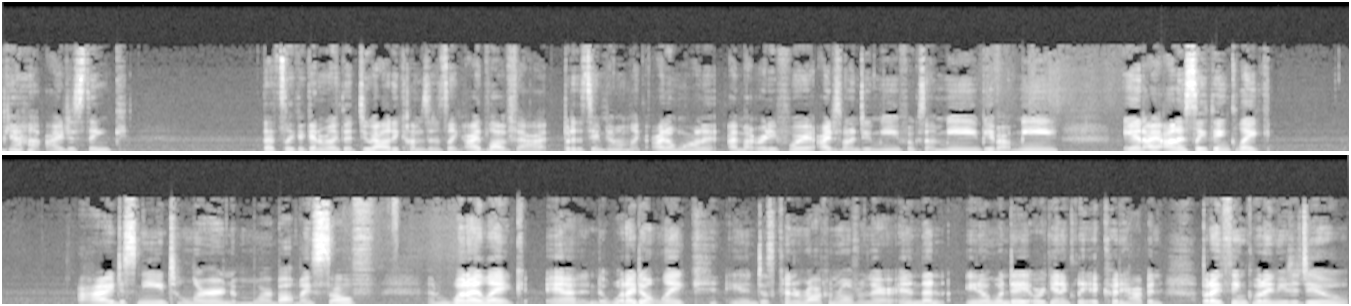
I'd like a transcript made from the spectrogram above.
yeah, I just think that's like again where like the duality comes in. It's like i'd love that but at the same time i'm like i don't want it. I'm not ready for it. I just want to do me focus on me be about me. And i honestly think like i just need to learn more about myself and what i like and what i don't like and just kind of rock and roll from there. And then you know one day organically it could happen. But i think what i need to do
